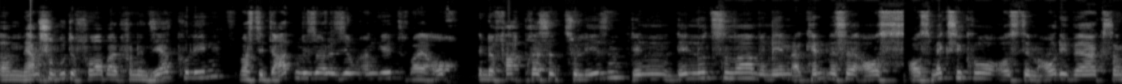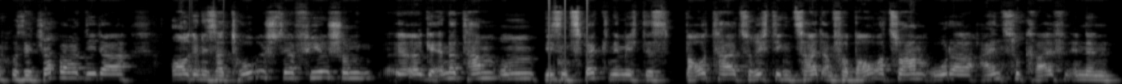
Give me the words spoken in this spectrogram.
Ähm, wir haben schon gute Vorarbeit von den SEAT-Kollegen, was die Datenvisualisierung angeht, war ja auch in der Fachpresse zu lesen. Den, den nutzen wir. Wir nehmen Erkenntnisse aus, aus Mexiko, aus dem Audi-Werk San Jose Chapa, die da organisatorisch sehr viel schon äh, geändert haben, um diesen Zweck, nämlich das Bauteil zur richtigen Zeit am Verbauort zu haben oder einzugreifen in den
